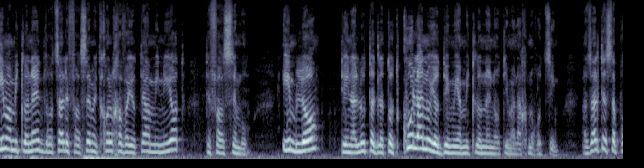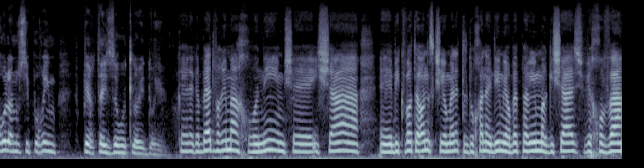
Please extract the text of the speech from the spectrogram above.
אם המתלוננת רוצה לפרסם את כל חוויותיה המיניות, תפרסמו. אם לא, תנעלו את הדלתות. כולנו יודעים מי המתלוננות אם אנחנו רוצים. אז אל תספרו לנו סיפורים, פרטי זהות לא ידועים. אוקיי, okay, לגבי הדברים האחרונים, שאישה, אה, בעקבות האונס, כשהיא עומדת על דוכן העדים, היא הרבה פעמים מרגישה וחווה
